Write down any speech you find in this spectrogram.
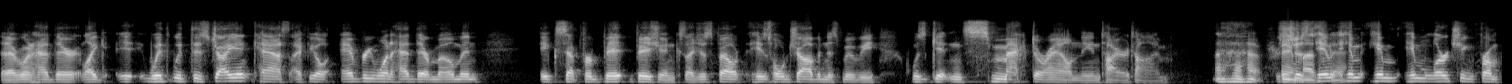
That everyone had their like it, with with this giant cast. I feel everyone had their moment, except for Bit Vision, because I just felt his whole job in this movie was getting smacked around the entire time. It's just him, him, him, him lurching from,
